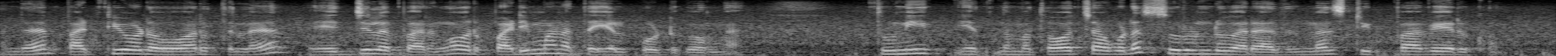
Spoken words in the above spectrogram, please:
அந்த பட்டியோட ஓரத்தில் எஜ்ஜில் பாருங்கள் ஒரு படிமான தையல் போட்டுக்கோங்க. துணி எத்- நம்ம துவைச்சா கூட சுருண்டு வராது. இந்த மாதிரி ஸ்டிப்பாகவே இருக்கும்.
